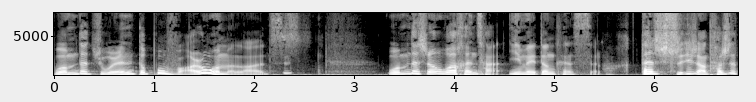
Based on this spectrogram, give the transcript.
我们的主人都不玩我们了，我们的生活很惨，因为邓肯死了。但是实际上他是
